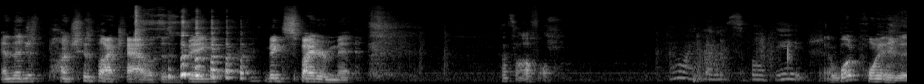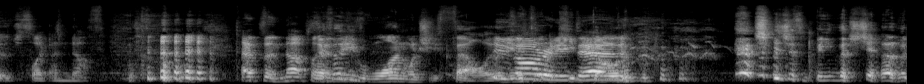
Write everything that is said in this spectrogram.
and then just punches Black Cat with this big big spider mitt. That's awful. I don't like that it's full page. At what point is it just like enough? That's enough. Like, I feel like Cindy. you've won when she fell. He's You already keep dead. going. She's just beat the shit out of a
